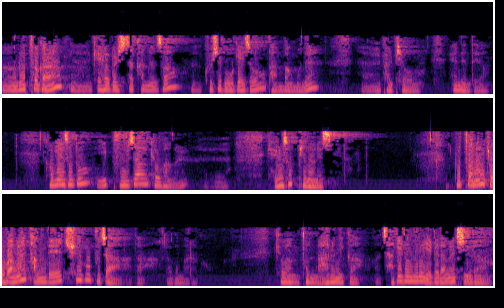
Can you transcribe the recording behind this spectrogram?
어, 루터가 개혁을 시작하면서 95개조 반박문을 어, 발표했는데요. 거기에서도 이 부자 교황을 계속 비난했습니다. 루터는 교황을 당대의 최고 부자다라고 말하고 교황 돈 많으니까 자기 돈으로 예배당을 지으라.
